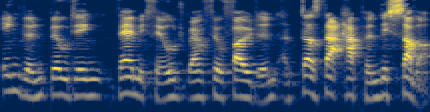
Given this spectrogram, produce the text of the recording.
England building their midfield around Phil Foden, and does that happen this summer?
